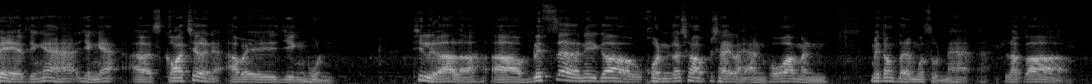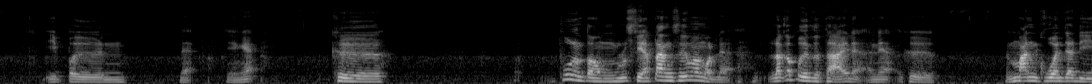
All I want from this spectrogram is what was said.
base อย่างเงี้ยฮะ อย่างเงี้ยเอ่อ scorcher เนี่ย เอาไปยิงหุ่น ที่เหลือเหรอเอ่อ blitzer นี่ก็คนก็ชอบใช้หลายอัน เพราะว่ามันไม่ต้องเติมกระสุนนะฮะ แล้วก็อีปืน เนี่ย อย่างเงี้ย คือพูดตรงๆเสียตังค์ซื้อมาหมดเนี่ยแล้วก็ปืนสุดท้ายเนี่ย อันเนี้ยคือ มันควรจะดี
